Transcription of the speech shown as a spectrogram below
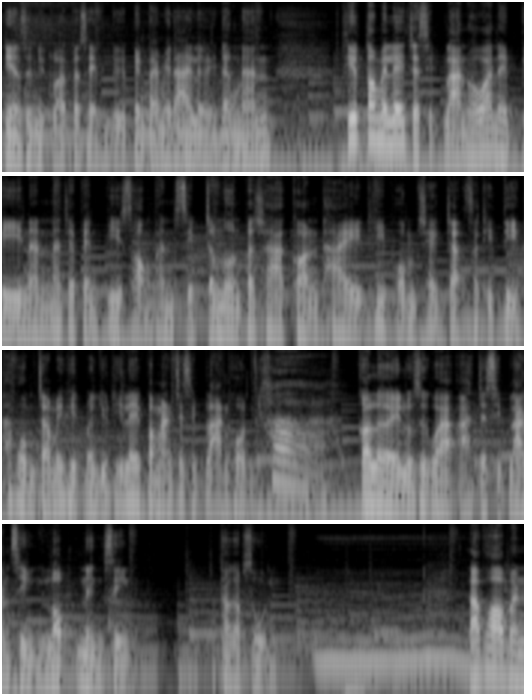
เนียนสนิทร้อยเปอร์เซ็นต์หรือเป็นไปไม่ได้เลย ดังนั้นที่ต้องเป็นเลข 70 ล้าน เพราะว่าในปีนั้นน่าจะเป็นปี 2010จำนวนประชากรไทยที่ผมเช็คจากสถิติ ถ้าผมจำไม่ผิดมันอยู่ที่เลขประมาณ 70 ล้านคนค่ะ ก็เลยรู้สึกว่าอาจจะ10ล้านสิ่งลบ 1 สิ่ง เท่ากับศูนย์อืมแล้วพอมัน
